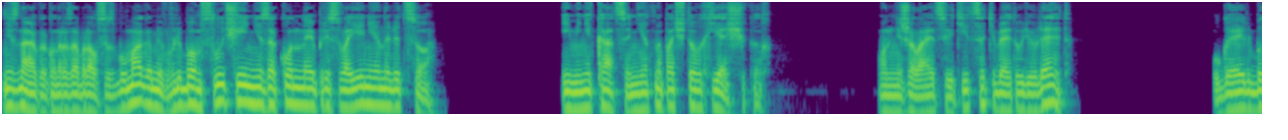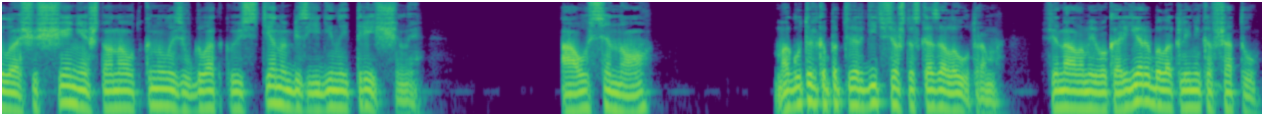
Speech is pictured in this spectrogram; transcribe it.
Не знаю, как он разобрался с бумагами, в любом случае незаконное присвоение на лицо. Имени Каца нет на почтовых ящиках. Он не желает светиться, тебя это удивляет? У Гаэль было ощущение, что она уткнулась в гладкую стену без единой трещины — Аусено. Могу только подтвердить все, что сказала утром. Финалом его карьеры была клиника в Шату.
